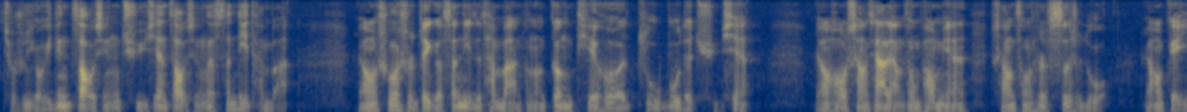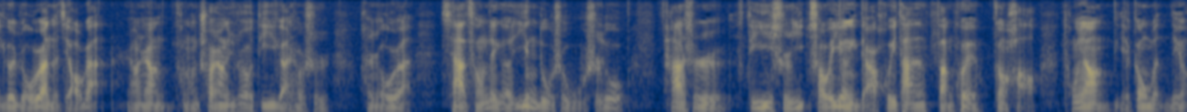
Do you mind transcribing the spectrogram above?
就是有一定造型曲线造型的 3D 碳板，然后说是这个 3D 的碳板可能更贴合足部的曲线。然后上下两层泡棉，上层是四十度，然后给一个柔软的脚感，然后让可能穿上去之后第一感受是很柔软。下层这个硬度是五十度，它是第一是稍微硬一点，回弹反馈更好，同样也更稳定。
